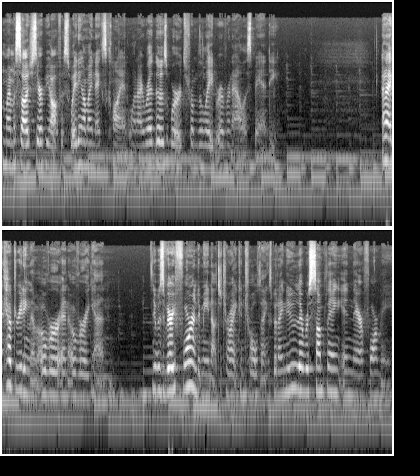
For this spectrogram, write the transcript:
my massage therapy office waiting on my next client when I read those words from the late Reverend Alice Bandy. And I kept reading them over and over again. It was very foreign to me not to try and control things, but I knew there was something in there for me.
